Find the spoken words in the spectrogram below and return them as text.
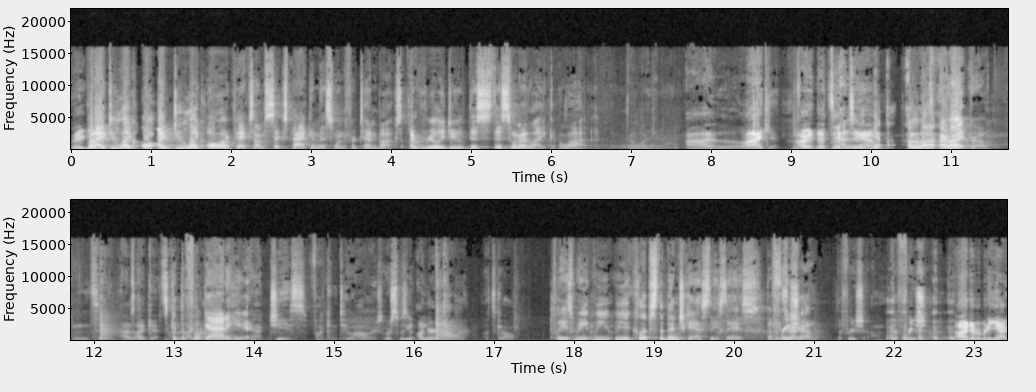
There you But go. I do like all I do like all our picks. I'm six packing this one for ten bucks. I really do. This this one I like a lot. I like it. I like it. All right, that's it, I TM. like it a lot. All right, bro. That's it. I like it. Let's get I the like fuck it. out of here. Yeah, jeez, fucking two hours. We're supposed to be under an hour. Let's go. Please, we we we eclipse the binge cast these days. The free right. show. The free show. The free show. All right, everybody. Yeah,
